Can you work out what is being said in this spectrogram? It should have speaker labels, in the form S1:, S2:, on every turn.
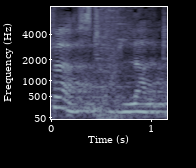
S1: First blood.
